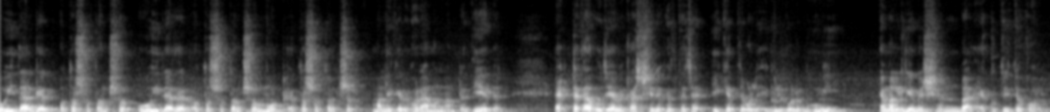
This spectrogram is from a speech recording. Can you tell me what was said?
ওই দাগের অত শতাংশ, ওই দাগের অত শতাংশ, মোট এত শতাংশ মালিকের ঘরে আমার নামটা দিয়ে দেন। একটা কাগজে আমি কাজ সেরে ফেলতে চাই। এই ক্ষেত্রে বলে এগুলি বলে ভূমি অ্যামালগেমেশন বা একত্রিতকরণ।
